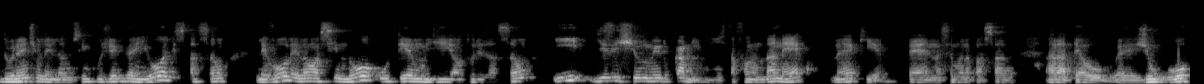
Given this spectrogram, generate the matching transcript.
durante o leilão do 5G, ganhou a licitação, levou o leilão, assinou o termo de autorização e desistiu no meio do caminho. A gente está falando da NECO, né, que até na semana passada a Anatel é, julgou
